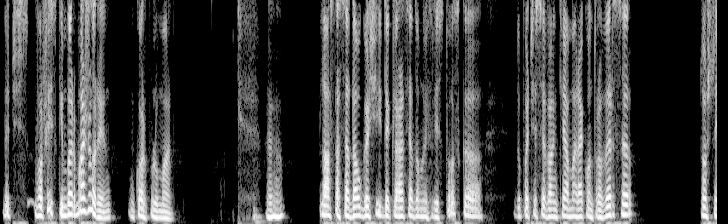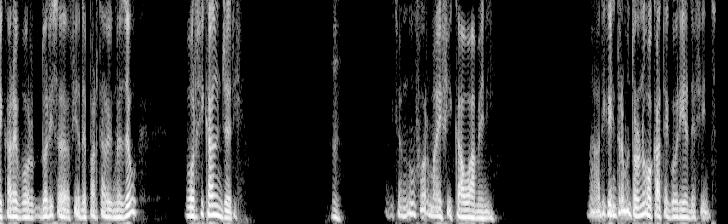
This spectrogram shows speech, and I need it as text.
Deci vor fi schimbări majore în, în corpul uman. Uh, la asta se adaugă și declarația Domnului Hristos că după ce se va încheia marea controversă, toți cei care vor dori să fie de partea lui Dumnezeu vor fi ca îngerii. Hmm. Adică nu vor mai fi ca oamenii. Adică intrăm într-o nouă categorie de ființă.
